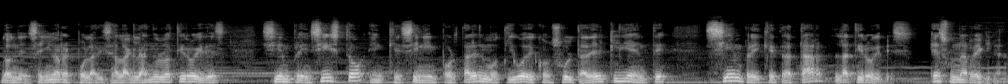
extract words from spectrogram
donde enseño a repolarizar la glándula tiroides, siempre insisto en que sin importar el motivo de consulta del cliente, siempre hay que tratar la tiroides. Es una regla.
